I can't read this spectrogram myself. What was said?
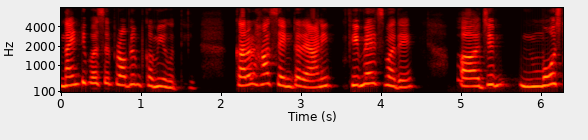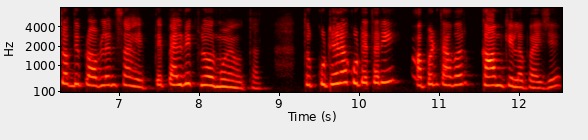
90% प्रॉब्लेम कमी होतील. कारण हा सेंटर आहे आणि फिमेल्समध्ये अ, जे मोस्ट ऑफ द प्रॉब्लेम्स आहेत ते पेल्विक फ्लोरमुळे होतात. तर कुठे ना कुठेतरी आपण त्यावर काम केलं पाहिजे.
